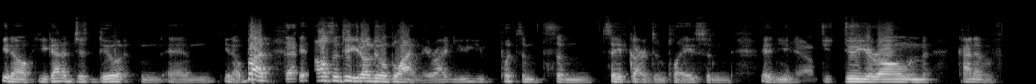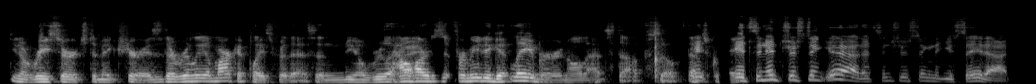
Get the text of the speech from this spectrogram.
you know, you got to just do it. And, and, you know, but That- it- also too, you don't do it blindly, right? You, you put some, some safeguards in place and, and you, Yeah. you do your own kind of you know research to make sure is there really a marketplace for this? And you know really how hard is it for me to get labor and all that stuff? So that's It- great. It's an interesting, yeah, that's interesting that you say that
